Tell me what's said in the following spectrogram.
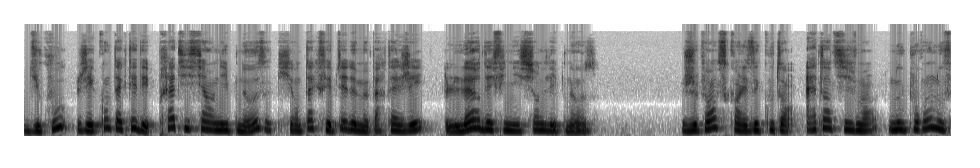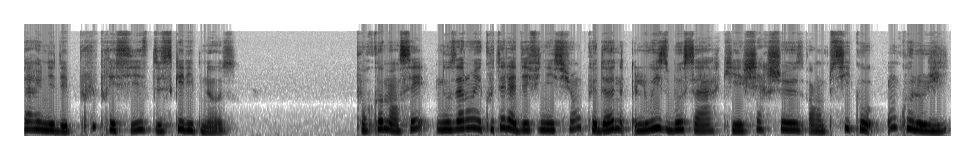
Du coup, j'ai contacté des praticiens en hypnose qui ont accepté de me partager leur définition de l'hypnose. Je pense qu'en les écoutant attentivement, nous pourrons nous faire une idée plus précise de ce qu'est l'hypnose. Pour commencer, nous allons écouter la définition que donne Louise Bossard, qui est chercheuse en psycho-oncologie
